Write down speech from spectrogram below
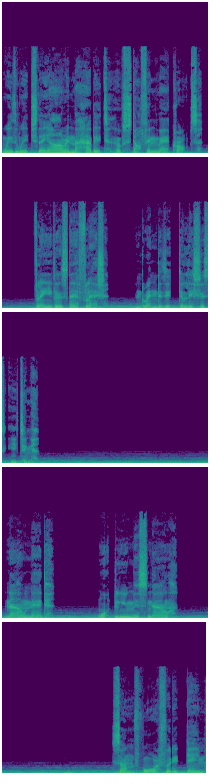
with which they are in the habit of stuffing their crops, flavors their flesh and renders it delicious eating. Now, Ned, what do you miss now? Some four footed game,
